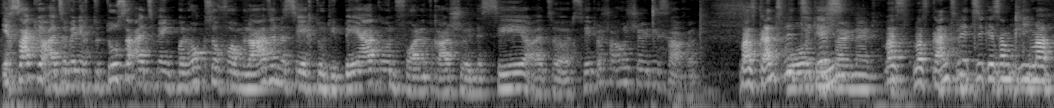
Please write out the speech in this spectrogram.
ich sag ja, also wenn ich da draußen als manchmal hocke so vor dem Laden, dann sehe ich da die Berge und vorne dran schöne See, also ich sehe da schon eine schöne Sache. Was ganz Oh, witzig die ist, halt was, was ganz witzig ist am Klima,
